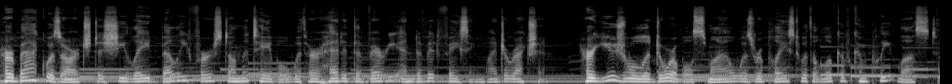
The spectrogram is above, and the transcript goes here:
Her back was arched as she laid belly first on the table with her head at the very end of it facing my direction. Her usual adorable smile was replaced with a look of complete lust,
